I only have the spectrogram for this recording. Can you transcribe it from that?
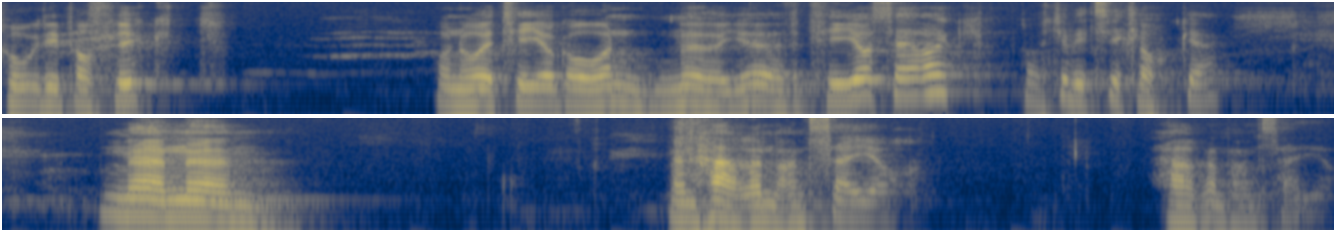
tok de på flukt. Og nå er tida gåen mye over tida, ser jeg. Det var ikke vits i klokke. Men eh, men Herren vant seier. Herren vant seier.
